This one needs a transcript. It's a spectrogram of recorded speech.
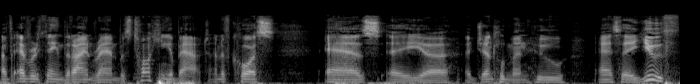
of everything that Ayn Rand was talking about. And of course, as a, uh, a gentleman who, as a youth,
